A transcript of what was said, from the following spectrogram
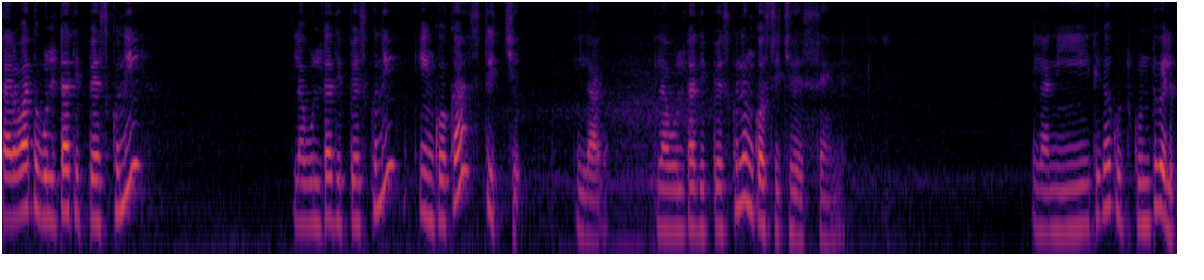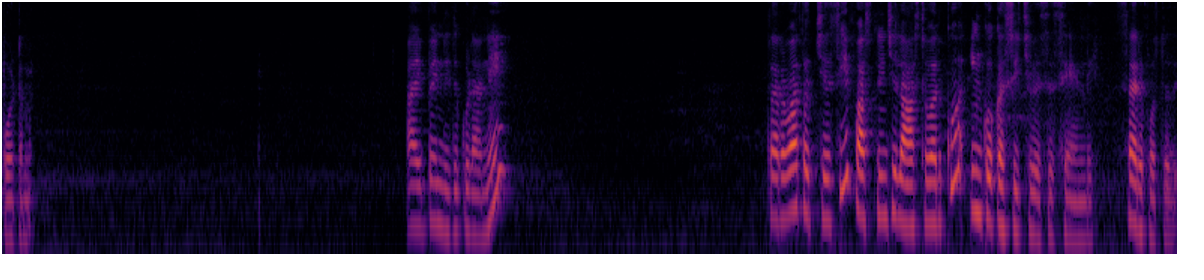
తర్వాత ఉల్టా తిప్పేసుకుని ఇలా ఉల్టా తిప్పేసుకుని ఇంకొక స్టిచ్ ఇలాగ. ఇలా ఉల్టా తిప్పేసుకుని ఇంకో స్టిచ్ వేసేయండి ఇలా నీట్గా కుట్టుకుంటూ వెళ్ళిపోవటమే. అయిపోయింది ఇది కూడా తర్వాత వచ్చేసి ఫస్ట్ నుంచి లాస్ట్ వరకు ఇంకొక స్టిచ్ వేసేసేయండి. సరిపోతుంది.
